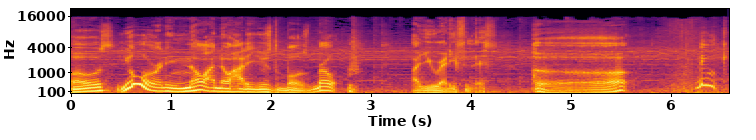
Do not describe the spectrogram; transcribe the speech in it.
Bows, you already know I know how to use the bows, bro. Are you ready for this? Huh. Bink.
